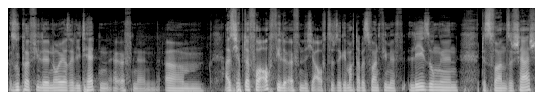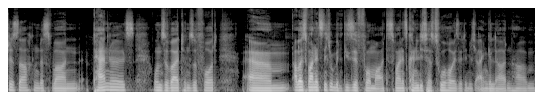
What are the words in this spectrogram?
super viele neue Realitäten eröffnen. Ähm, also ich habe davor auch viele öffentliche Auftritte gemacht, aber es waren viel mehr Lesungen, das waren Recherchesachen, das waren Panels und so weiter und so fort. Ähm, aber es waren jetzt nicht unbedingt diese Formate, es waren jetzt keine Literaturhäuser, die mich eingeladen haben.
